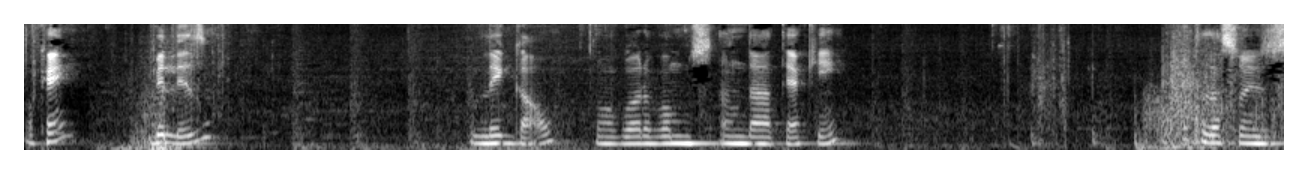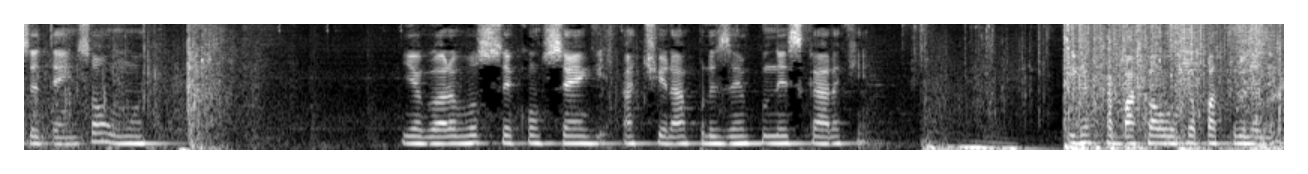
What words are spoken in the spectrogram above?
Ok? Beleza. Legal. Então agora vamos andar até aqui. Quantas ações você tem? Só uma. E agora você consegue atirar, por exemplo, nesse cara aqui. E acabar com a outra patrulha dele.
